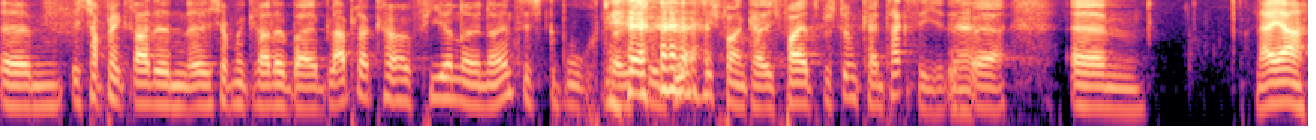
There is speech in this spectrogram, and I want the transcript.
Ähm, ich habe mir gerade äh, ich habe mir gerade bei Blablaka 4,99 gebucht, weil ich schön günstig fahren kann. Ich fahre jetzt bestimmt kein Taxi. Das ja. wäre, ähm, naja,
